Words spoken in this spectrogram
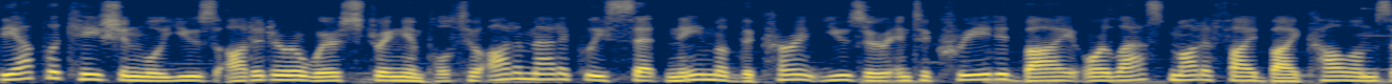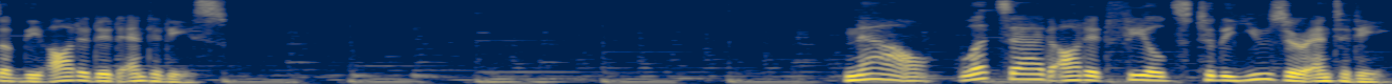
The application will use auditor-aware string impl to automatically set name of the current user into created by or last modified by columns of the audited entities. Now, let's add audit fields to the user entity.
